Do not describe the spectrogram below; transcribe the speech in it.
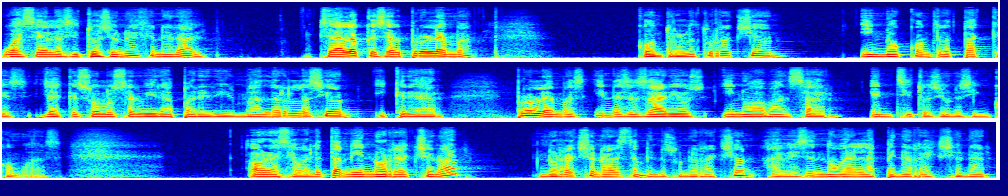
o hacia la situación en general. Sea lo que sea el problema, controla tu reacción y no contraataques, ya que solo servirá para herir más la relación y crear problemas innecesarios y no avanzar en situaciones incómodas. Ahora, se vale también no reaccionar. No reaccionar es también una reacción. A veces no vale la pena reaccionar.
